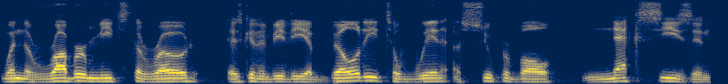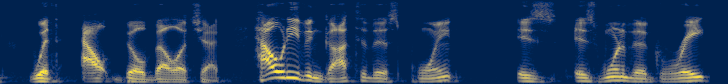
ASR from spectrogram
when the rubber meets the road is going to be the ability to win a Super Bowl next season without Bill Belichick. How it even got to this point is is one of the great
